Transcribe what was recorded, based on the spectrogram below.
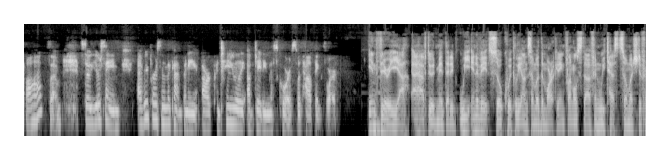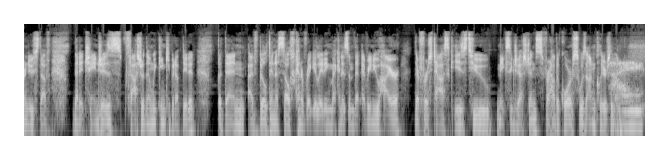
awesome. So you're saying every person in the company are continually updating this course with how things work. In theory, yeah. I have to admit that it, we innovate so quickly on some of the marketing funnel stuff and we test so much different new stuff that it changes faster than we can keep it updated. But then I've built in a self kind of regulating mechanism that every new hire, their first task is to make suggestions for how the course was unclear to them. I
